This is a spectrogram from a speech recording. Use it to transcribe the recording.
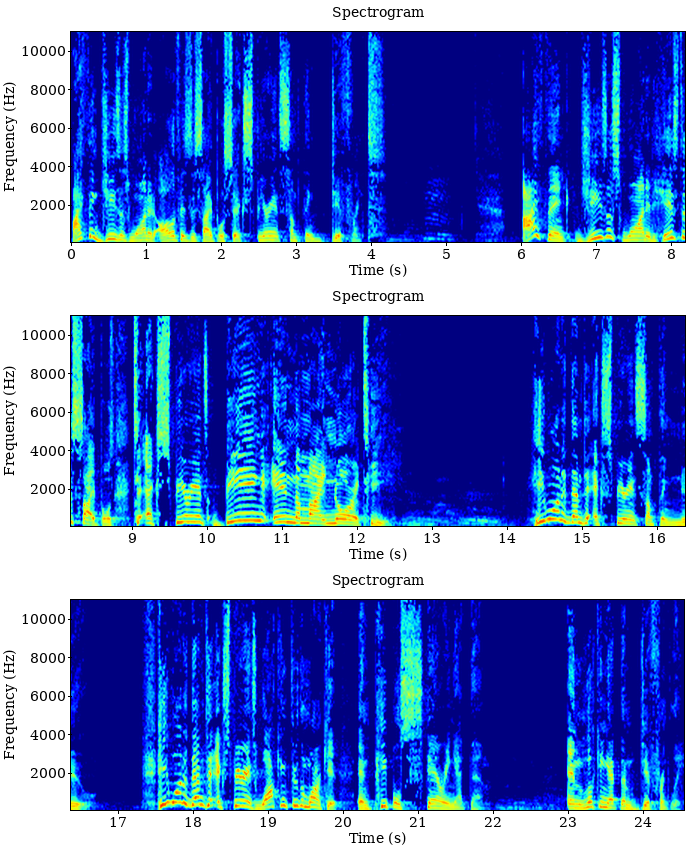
I think Jesus wanted all of his disciples to experience something different. I think Jesus wanted his disciples to experience being in the minority. He wanted them to experience something new. He wanted them to experience walking through the market and people staring at them and looking at them differently.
